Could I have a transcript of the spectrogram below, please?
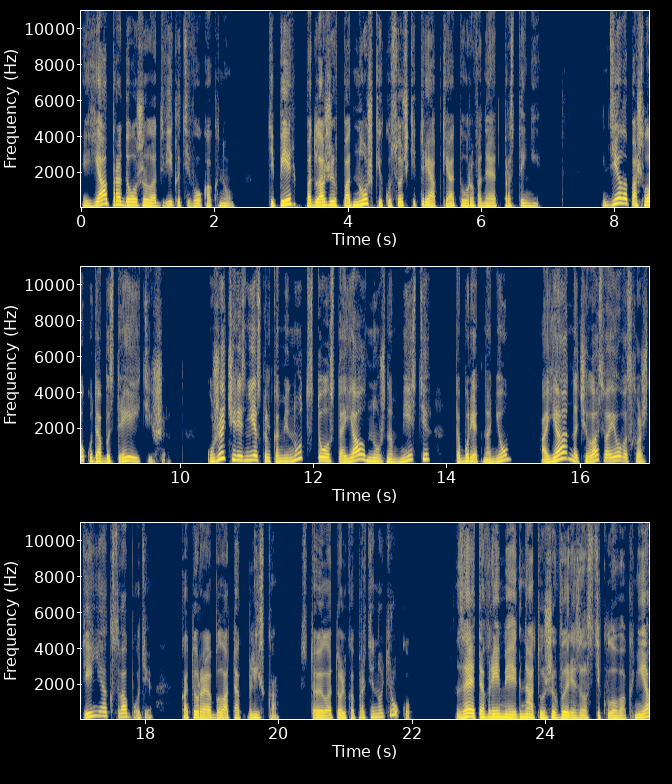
и я продолжила двигать его к окну теперь подложив под ножки кусочки тряпки, оторванные от простыни. Дело пошло куда быстрее и тише. Уже через несколько минут стол стоял в нужном месте, табурет на нем, а я начала свое восхождение к свободе, которая была так близко. Стоило только протянуть руку. За это время Игнат уже вырезал стекло в окне,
